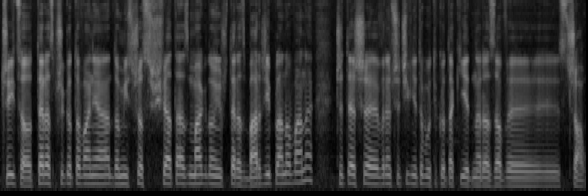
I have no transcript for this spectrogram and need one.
Czyli co, teraz przygotowania do Mistrzostw Świata z Magdą już teraz bardziej planowane, czy też e, wręcz przeciwnie, to był tylko taki jednorazowy e, strzał?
